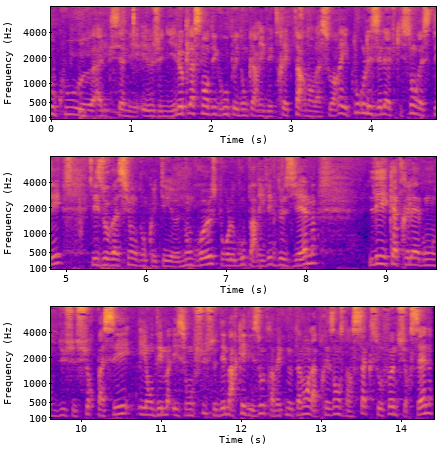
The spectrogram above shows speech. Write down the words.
Beaucoup euh, Alexiane et, Eugénie. Le classement des groupes est donc arrivé très tard dans la soirée. Et pour les élèves qui sont restés, les ovations ont donc été euh, nombreuses. Pour le groupe arrivé deuxième, les quatre élèves ont dû se surpasser et ont, et ont su se démarquer des autres avec notamment la présence d'un saxophone sur scène.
